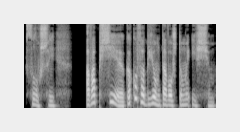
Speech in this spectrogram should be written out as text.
Слушай, а вообще, каков объем того, что мы ищем?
